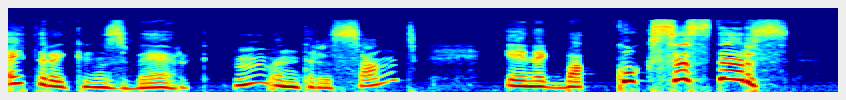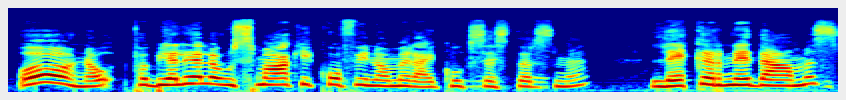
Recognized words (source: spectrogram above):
uitreikingswerk. Mm, interessant. En ek bak koeksisters. O, oh, nou verbeel julle hoe smaak die koffie nou met daai koeksisters, né? Lekker net dames.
